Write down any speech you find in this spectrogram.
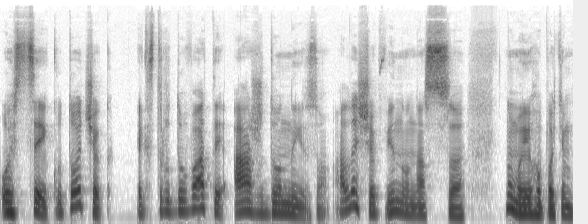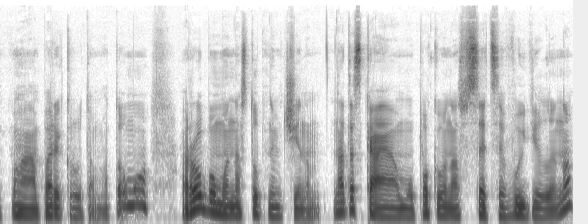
ось цей куточок екструдувати аж донизу, але щоб він у нас, е, ну ми його потім перекрутимо. Тому робимо наступним чином. Натискаємо, поки у нас все це виділено.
